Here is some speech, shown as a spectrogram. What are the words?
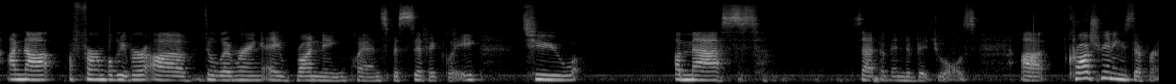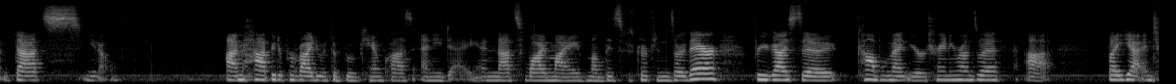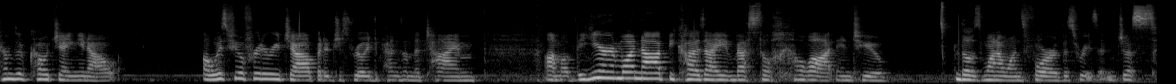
I'm not a firm believer of delivering a running plan specifically to a mass set of individuals. Uh, cross training is different. That's, you know, I'm happy to provide you with a boot camp class any day. And that's why my monthly subscriptions are there for you guys to complement your training runs with. Uh, but yeah, in terms of coaching, you know, always feel free to reach out, but it just really depends on the time um, of the year and whatnot because I invest a, lot into those one on ones for this reason. Just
